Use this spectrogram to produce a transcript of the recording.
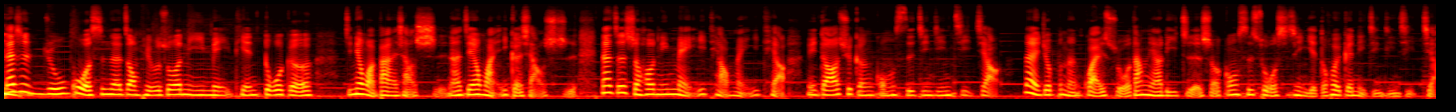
但是如果是那种，比如说你每天多个。今天晚半个小时，那今天晚一个小时，那这时候你每一条每一条，你都要去跟公司斤斤计较。那你就不能怪说，当你要离职的时候，公司所有事情也都会跟你斤斤计较。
